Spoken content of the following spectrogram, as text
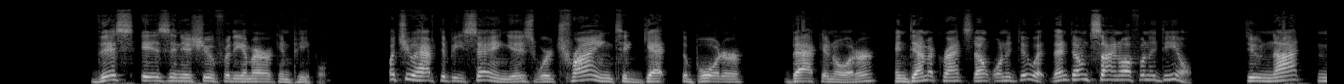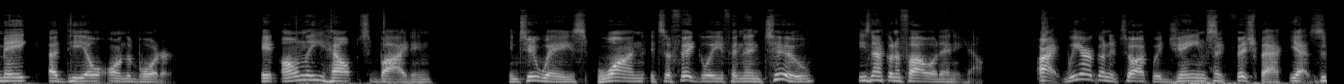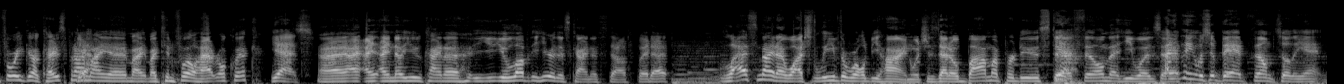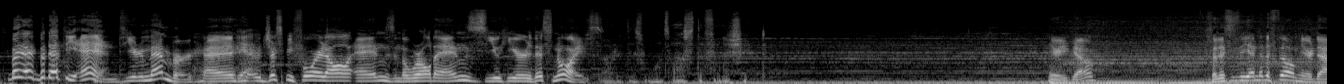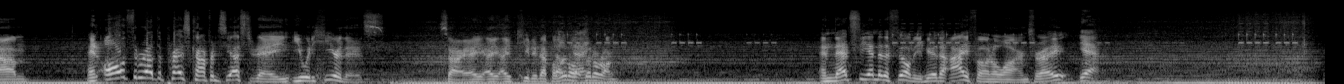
this is an issue for the American people. What you have to be saying is we're trying to get the border back in order, and Democrats don't want to do it. Then don't sign off on a deal. Do not make a deal on the border. It only helps Biden in two ways. One, it's a fig leaf, and then two, he's not going to follow it anyhow. All right, we are going to talk with James hey, Fishback. Yes. Before we go, can I just put yeah. on my, uh, my my tinfoil hat real quick? Yes. Uh, I I know you kind of you, you, love to hear this kind of stuff, but uh, last night I watched Leave the World Behind, which is that Obama produced uh, yeah. film that he was. I didn't think it was a bad film till the end. But uh, but at the end, yeah. you remember, uh, just before it all ends and the world ends, you hear this noise. Started this wants us to finish it. Here you go. So this is the end of the film here, Dom. And all throughout the press conference yesterday, you would hear this. Sorry, I, I, I queued it up a little, little wrong. And that's the end of the film. You hear the iPhone alarms, right? Yeah.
